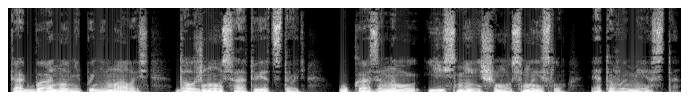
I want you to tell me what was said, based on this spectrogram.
как бы оно ни понималось, должно соответствовать указанному яснейшему смыслу этого места.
